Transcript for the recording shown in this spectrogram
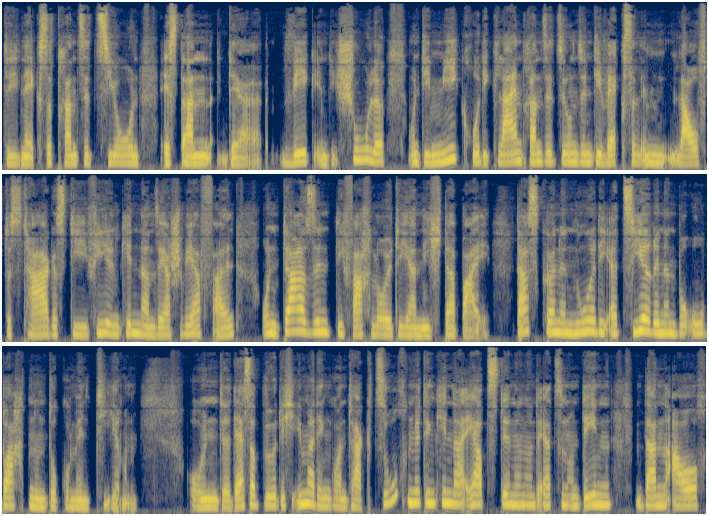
die nächste Transition ist dann der Weg in die Schule und die Mikro, die kleinen Transitionen sind die Wechsel im Lauf des Tages, die vielen Kindern sehr schwer fallen. Und da sind die Fachleute ja nicht dabei. Das können nur die Erzieherinnen beobachten und dokumentieren. Und äh, deshalb würde ich immer den Kontakt suchen mit den Kinderärztinnen und Ärzten und denen dann auch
